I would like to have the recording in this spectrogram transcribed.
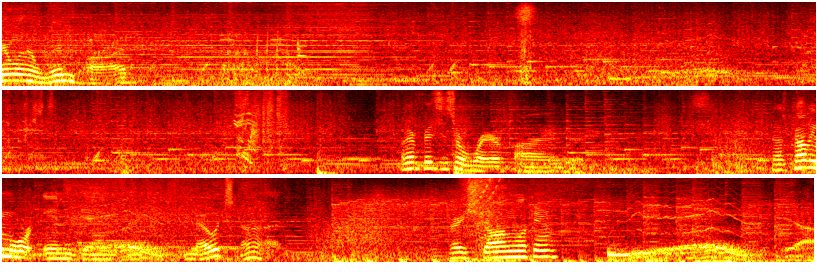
went a Wimpod. wonder if it's just a rare find or... It's probably more in-game thing. No, it's not. Very strong looking. Yeah.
